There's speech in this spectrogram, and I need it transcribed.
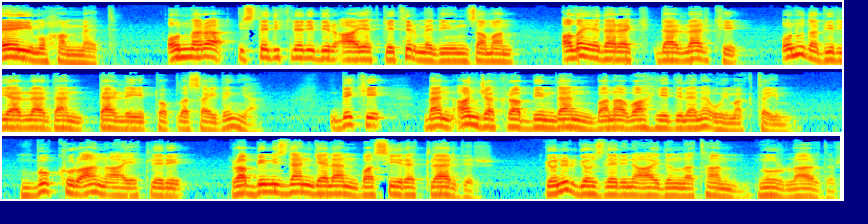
Ey Muhammed! Onlara istedikleri bir ayet getirmediğin zaman alay ederek derler ki onu da bir yerlerden derleyip toplasaydın ya. De ki ben ancak Rabbimden bana vahyedilene uymaktayım. Bu Kur'an ayetleri Rabbimizden gelen basiretlerdir. Gönül gözlerini aydınlatan nurlardır.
